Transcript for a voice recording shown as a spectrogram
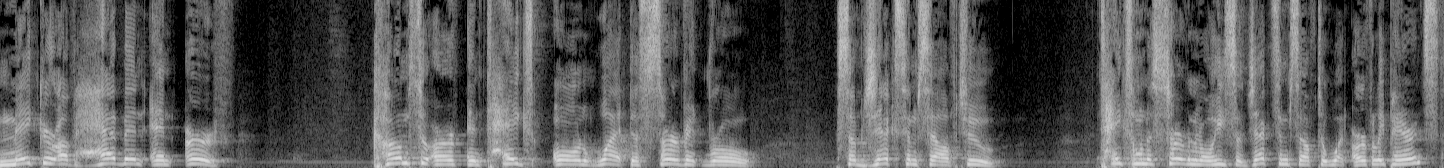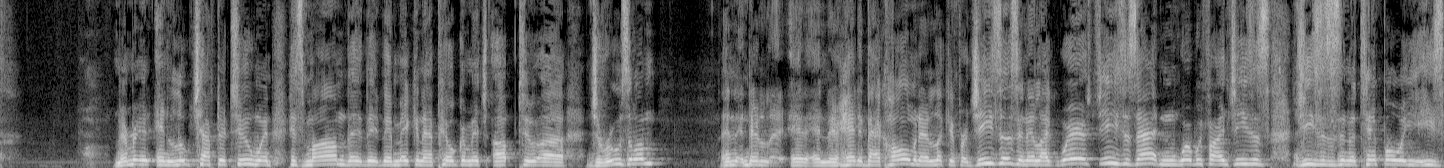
maker of heaven and earth comes to earth and takes on what? The servant role. Subjects himself to. Takes on the servant role. He subjects himself to what? Earthly parents? Remember in, in Luke chapter 2 when his mom, they, they, they're making that pilgrimage up to uh, Jerusalem? And, they're and, and, they're headed back home and they're looking for Jesus and they're like, "Where's Jesus at?" And where we find Jesus, Jesus is in the temple. He, he's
